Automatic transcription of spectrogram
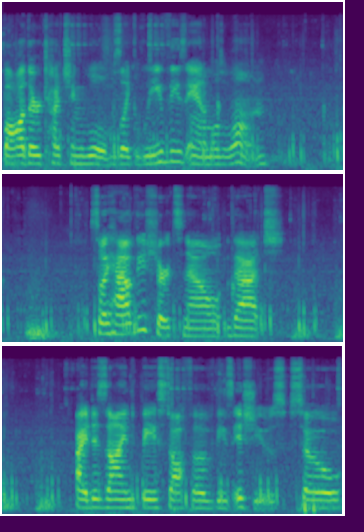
bother touching wolves. Like, leave these animals alone. So I have these shirts now that I designed based off of these issues. So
